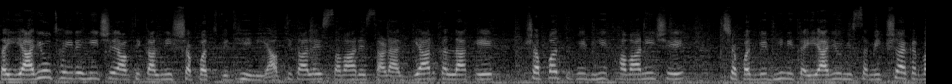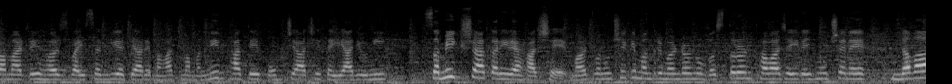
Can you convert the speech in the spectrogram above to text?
તૈયારીઓ થઈ રહી છે આવતીકાલની શપથવિધિની. આવતીકાલે સવારે સાડા અગિયાર કલાકે શપથવિધિ થવાની છે. શપથવિધિની તૈયારીઓની સમીક્ષા કરવા માટે હર્ષભાઈ સંઘવી અત્યારે મહાત્મા મંદિર ખાતે પહોંચ્યા છે. તૈયારીઓની સમીક્ષા કરી રહ્યા છે. મહત્વનું છે કે મંત્રીમંડળનું વિસ્તરણ થવા જઈ રહ્યું છે અને નવા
